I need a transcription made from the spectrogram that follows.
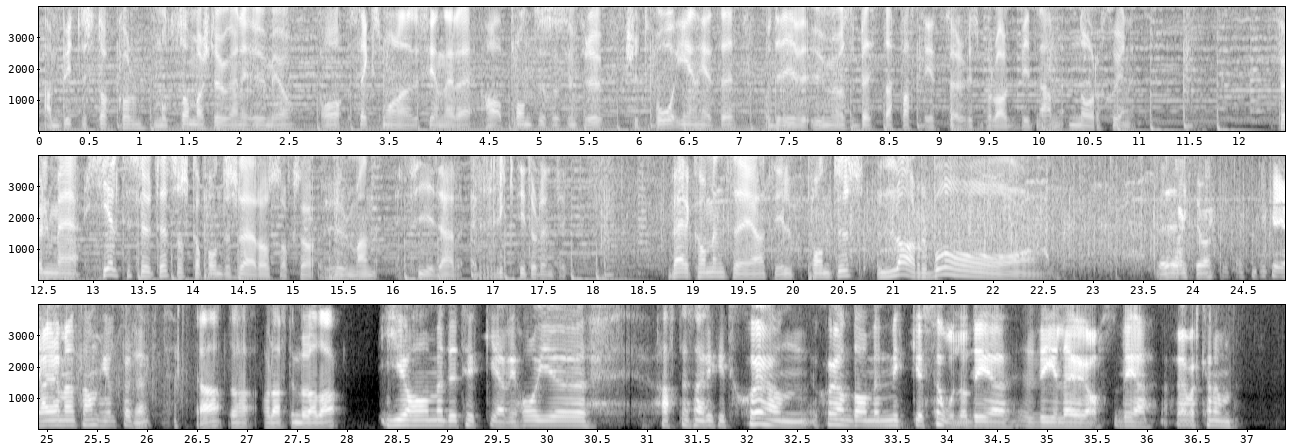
Han bytte Stockholm mot sommarstugan i Umeå och sex månader senare har Pontus och sin fru 22 enheter och driver Umeås bästa fastighetsservicebolag vid namn Norrskenet. Följ med helt till slutet så ska Pontus lära oss också hur man firar riktigt ordentligt. Välkommen säger jag till Pontus Larborn! Tack så mycket. Jajamensan, helt perfekt. Ja, då har du haft en bra dag? Ja, men det tycker jag. Vi har ju haft en sån här riktigt skön, skön dag med mycket sol och det, det gillar jag. Så det, det har varit kanon.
